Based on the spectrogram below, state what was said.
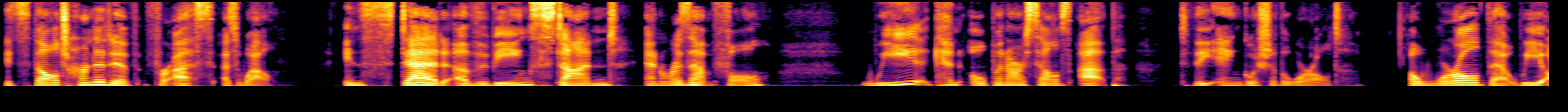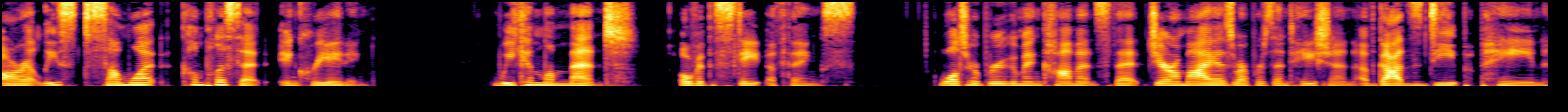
it's the alternative for us as well. Instead of being stunned and resentful, we can open ourselves up to the anguish of the world, a world that we are at least somewhat complicit in creating. We can lament over the state of things. Walter Brueggemann comments that Jeremiah's representation of God's deep pain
